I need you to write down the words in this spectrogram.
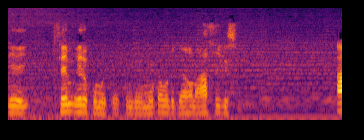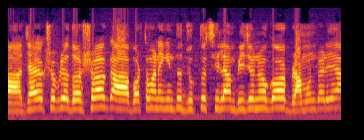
এই সেম এরকম হতো কিন্তু মোটামুটি এখন আছে কিছু। আহ, যাই হোক সুপ্রিয় দর্শক বর্তমানে কিন্তু যুক্ত ছিলাম বিজয়নগর ব্রাহ্মণবাড়িয়া।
